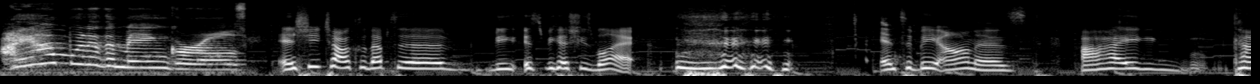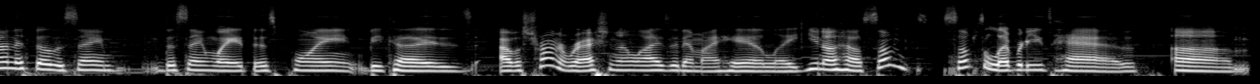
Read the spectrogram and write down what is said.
I am one of the main girls. And she chalks it up to be, it's because she's black. and to be honest, I kind of feel the same the same way at this point because I was trying to rationalize it in my head like you know how some some celebrities have um,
